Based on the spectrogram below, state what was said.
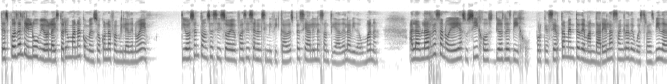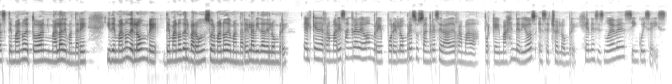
Después del diluvio, la historia humana comenzó con la familia de Noé. Dios entonces hizo énfasis en el significado especial y la santidad de la vida humana. Al hablarles a Noé y a sus hijos, Dios les dijo, porque ciertamente demandaré la sangre de vuestras vidas, de mano de todo animal la demandaré, y de mano del hombre, de mano del varón su hermano demandaré la vida del hombre. El que derramare sangre de hombre, por el hombre su sangre será derramada, porque a imagen de Dios es hecho el hombre. Génesis 9, 5 y 6.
